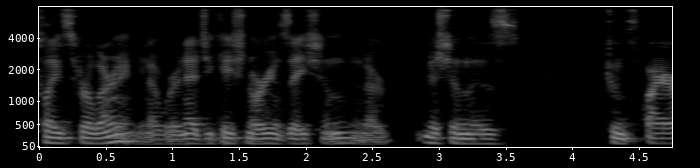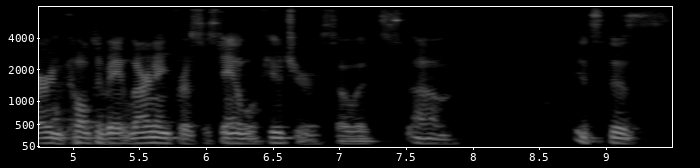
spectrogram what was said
place for learning. You know, we're an education organization and our mission is to inspire and cultivate learning for a sustainable future. So it's um, it's this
